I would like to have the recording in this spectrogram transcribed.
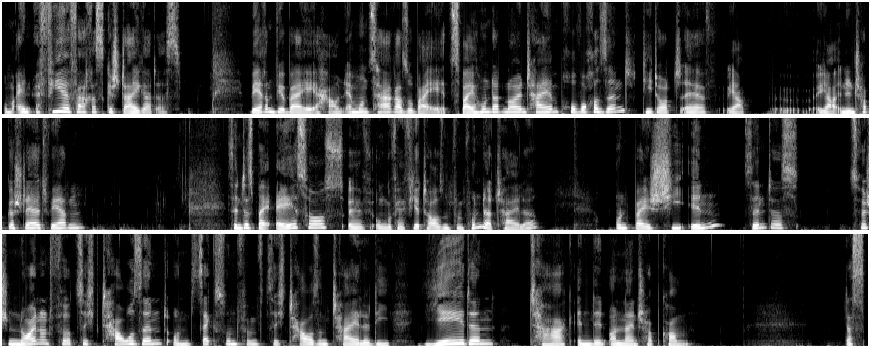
um ein Vielfaches gesteigert ist. Während wir bei H&M und Zara so bei 200 neuen Teilen pro Woche sind, die dort äh, ja, äh, ja, in den Shop gestellt werden, sind es bei ASOS äh, ungefähr 4500 Teile und bei Shein sind es zwischen 49.000 und 56.000 Teile, die jeden Tag in den Online-Shop kommen. Das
